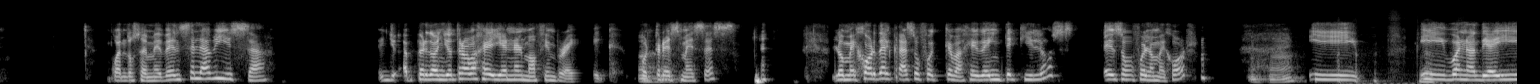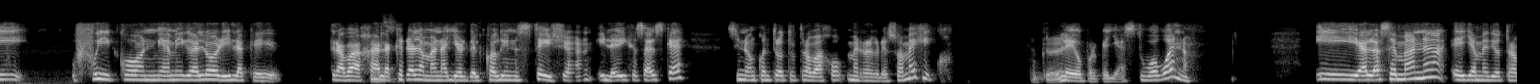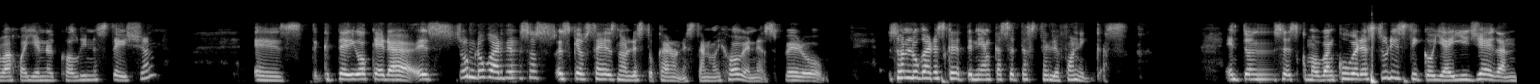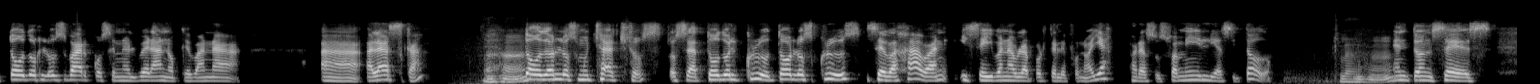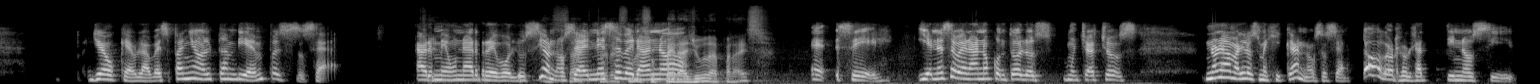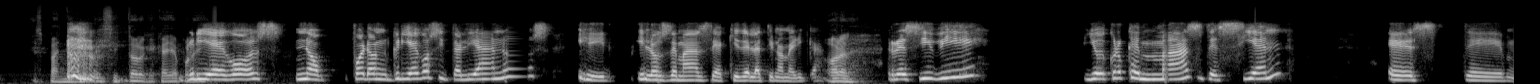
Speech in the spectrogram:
cuando se me vence la visa, yo- perdón, yo trabajé ahí en el Muffin Break por Ajá. tres meses. Lo mejor del caso fue que bajé 20 kilos, eso fue lo mejor. Y, Claro. y bueno, de ahí fui con mi amiga Lori, la que trabaja, la que era la manager del Calling Station, y le dije, ¿sabes qué? Si no encuentro otro trabajo, me regreso a México. Ok. Leo, porque ya estuvo bueno. Y a la semana ella me dio trabajo ahí en el Calling Station. Este, que te digo que era, es un lugar de esos, es que a ustedes no les tocaron, están muy jóvenes, pero son lugares que tenían casetas telefónicas. Entonces, como Vancouver es turístico y ahí llegan todos los barcos en el verano que van a, a Alaska, Ajá. todos los muchachos, o sea, todo el crew, todos los crews se bajaban y se iban a hablar por teléfono allá para sus familias y todo. Claro. Ajá. Entonces, yo que hablaba español también, pues, o sea, armé una revolución. o sea, en ese verano, superayuda para eso. Eh, sí, y en ese verano con todos los muchachos, no nada más los mexicanos, o sea, todos los latinos y Españoles y todo lo que caía por ahí. griegos, no, fueron griegos, italianos y, y los demás de aquí de Latinoamérica. Órale. Recibí, yo creo que más de 100 este,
